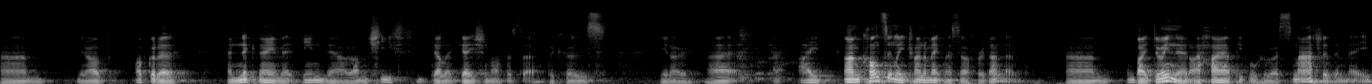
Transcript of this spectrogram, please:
Um, you know, I've, I've got a, a nickname at Vend now. I'm Chief Delegation Officer because, you know, uh, I, I'm constantly trying to make myself redundant. Um, and by doing that, I hire people who are smarter than me.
